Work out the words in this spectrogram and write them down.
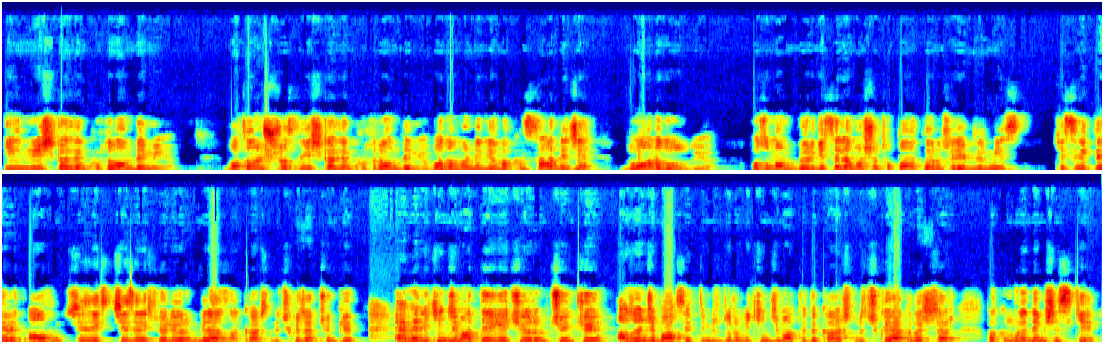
İzmir'i işgalden kurtaralım demiyor. Vatanın şurasını işgalden kurtaralım demiyor. Bu adamlar ne diyor bakın sadece Doğu Anadolu diyor. O zaman bölgesel amaçla toplandıklarını söyleyebilir miyiz? Kesinlikle evet. Altını çizerek, çizerek söylüyorum. Birazdan karşımıza çıkacak çünkü. Hemen ikinci maddeye geçiyorum. Çünkü az önce bahsettiğimiz durum ikinci maddede karşımıza çıkıyor arkadaşlar. Bakın burada demişiz ki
